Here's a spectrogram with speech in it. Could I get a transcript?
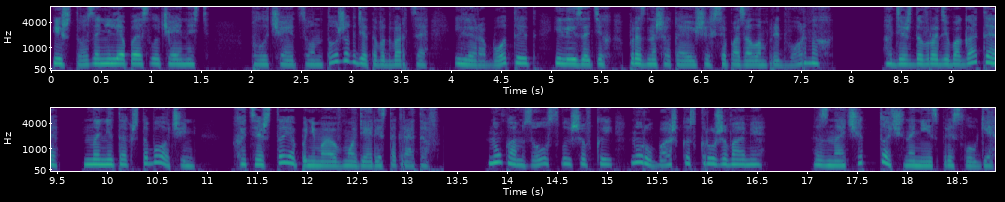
И что за нелепая случайность? Получается, он тоже где-то во дворце? Или работает, или из этих праздношатающихся по залам придворных? Одежда вроде богатая, но не так, чтобы очень. Хотя что я понимаю в моде аристократов? Ну, камзол с вышивкой, ну, рубашка с кружевами. Значит, точно не из прислуги.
